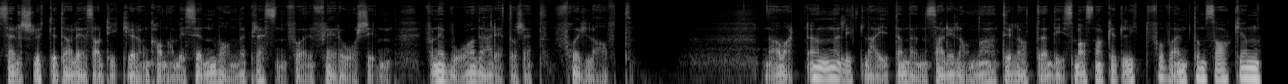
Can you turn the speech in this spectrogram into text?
Selv sluttet jeg å lese artikler om cannabis i den vanlige pressen for flere år siden, for nivået er rett og slett for lavt. Det har vært en litt lei tendens her i landet til at de som har snakket litt for varmt om saken,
